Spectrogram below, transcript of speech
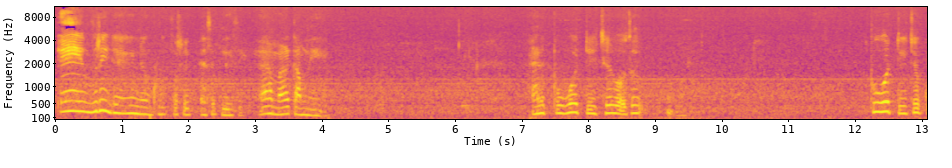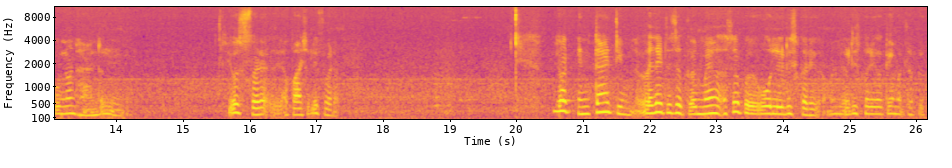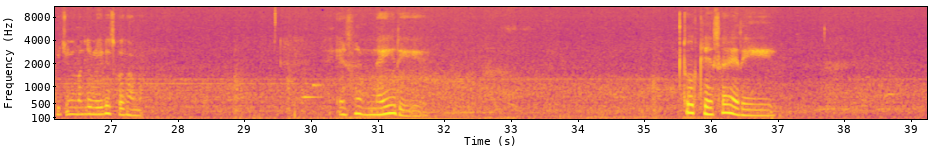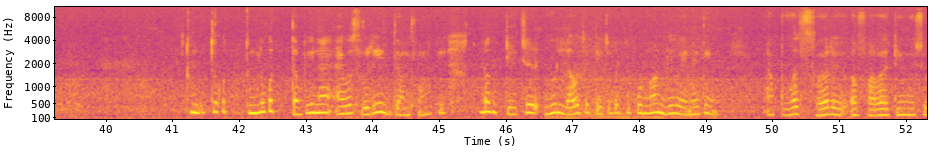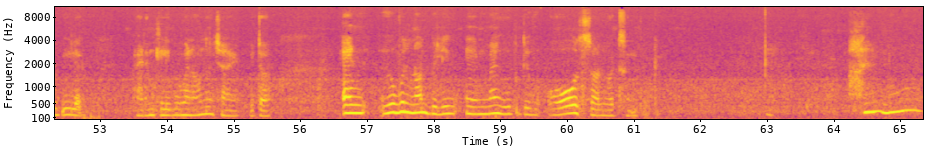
every guy in the group was like ऐसे pleasing. हमारा काम नहीं है. And the poor teacher was a poor teacher could not handle it. She was fed up, partially fed up. Your entire team whether it is a girl मैं सब वो ladies करेगा। मतलब लेडीज़ करेगा क्या मतलब? किचन मतलब लेडीज़ का काम है। ऐसा नहीं रही तो कैसा है रे तुम तो तुम लोग को तभी ना I was very dumbfound कि तुम लोग teacher you love the teacher but you could not give anything a poor sir of our team used to be like madam के लिए भी बनाओ ना चाय बेटा will not believe in my group they were all stalwarts in cooking I know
